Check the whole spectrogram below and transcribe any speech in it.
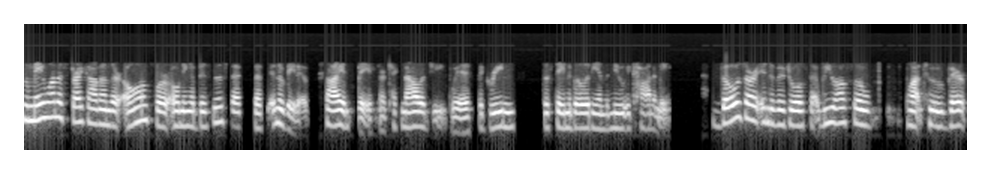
who may want to strike out on their own for owning a business that's that's innovative, science based, or technology with the green sustainability and the new economy. Those are individuals that we also want to ver-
